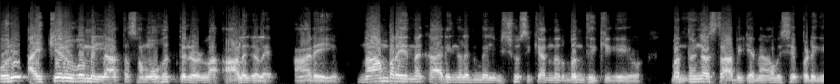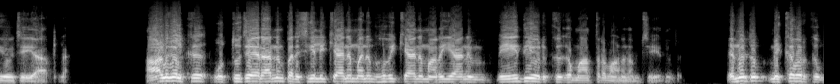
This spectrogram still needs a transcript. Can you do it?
ഒരു ഐക്യരൂപമില്ലാത്ത സമൂഹത്തിലുള്ള ആളുകളെ ആരെയും നാം പറയുന്ന കാര്യങ്ങളിന്മേൽ വിശ്വസിക്കാൻ നിർബന്ധിക്കുകയോ ബന്ധങ്ങൾ സ്ഥാപിക്കാൻ ആവശ്യപ്പെടുകയോ ചെയ്യാറില്ല. ആളുകൾക്ക് ഒത്തുചേരാനും പരിശീലിക്കാനും അനുഭവിക്കാനും അറിയാനും വേദിയൊരുക്കുക മാത്രമാണ് നാം ചെയ്യുന്നത്. എന്നിട്ടും മിക്കവർക്കും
